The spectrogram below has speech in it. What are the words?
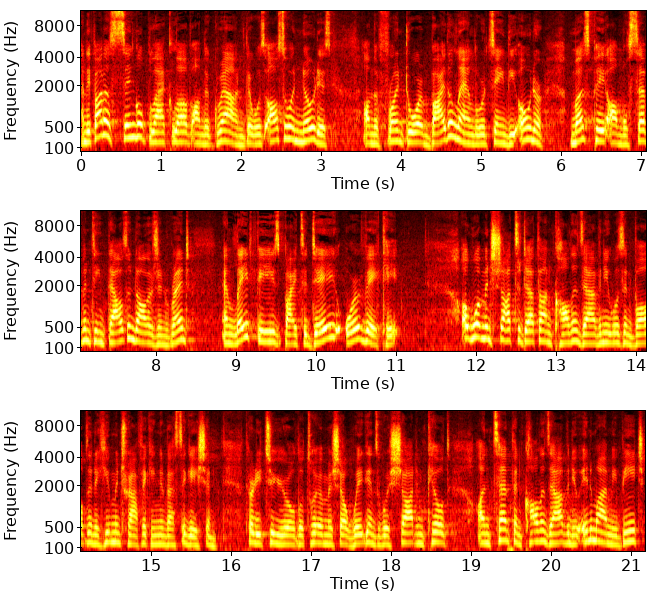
and they found a single black glove on the ground. There was also a notice on the front door by the landlord saying the owner must pay almost $17,000 in rent and late fees by today or vacate. A woman shot to death on Collins Avenue was involved in a human trafficking investigation. 32-year-old Latoya Michelle Wiggins was shot and killed on 10th and Collins Avenue in Miami Beach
